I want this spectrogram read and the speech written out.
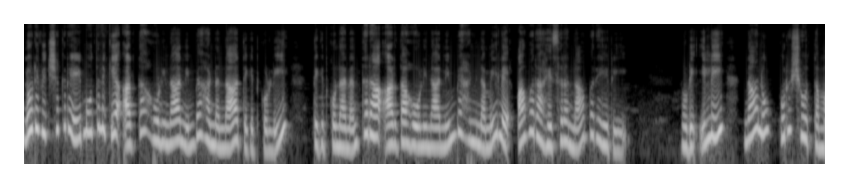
ನೋಡಿ ವೀಕ್ಷಕರೇ, ಮೊದಲಿಗೆ ಅರ್ಧ ಹೋಳಿನ ನಿಂಬೆಹಣ್ಣನ್ನು ತೆಗೆದುಕೊಳ್ಳಿ. ತೆಗೆದುಕೊಂಡ ನಂತರ ಅರ್ಧ ಹೋಳಿನ ನಿಂಬೆಹಣ್ಣಿನ ಮೇಲೆ ಅವರ ಹೆಸರನ್ನು ಬರೆಯಿರಿ. ನೋಡಿ, ಇಲ್ಲಿ ನಾನು ಪುರುಷೋತ್ತಮ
